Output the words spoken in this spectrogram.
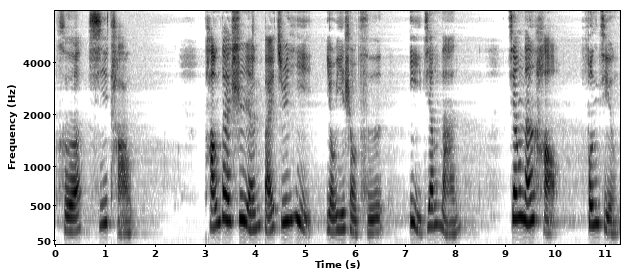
和西塘。唐代诗人白居易有一首词《忆江南》，江南好。风景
